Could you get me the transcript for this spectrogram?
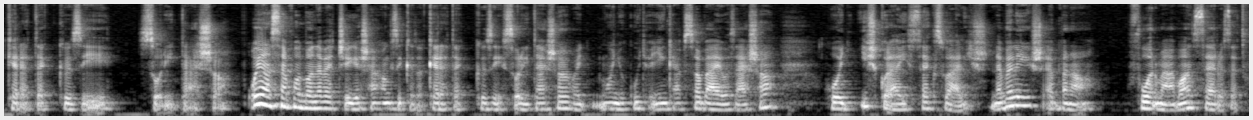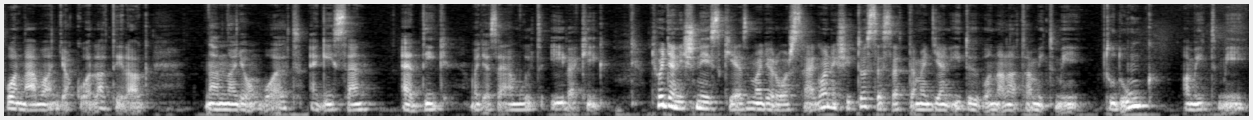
keretek közé szorítása. Olyan szempontból nevetségesen hangzik ez a keretek közé szorítása, vagy mondjuk úgy, hogy inkább szabályozása, hogy iskolai szexuális nevelés ebben a formában, szervezett formában gyakorlatilag nem nagyon volt egészen eddig, vagy az elmúlt évekig. Hogy hogyan is néz ki ez Magyarországon, és itt összeszedtem egy ilyen idővonalat, amit mi tudunk, amit mi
